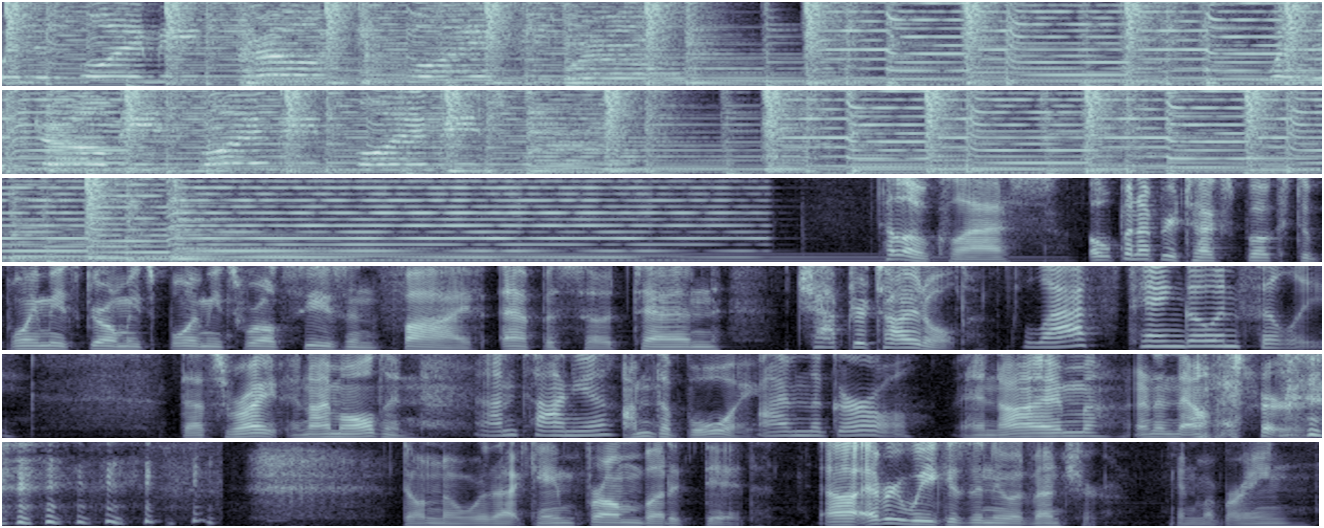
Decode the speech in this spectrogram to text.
When this boy meets girl, meets boy meets world. When this girl meets boy meets boy meets world. Hello, class. Open up your textbooks to Boy Meets Girl Meets Boy Meets World Season 5, Episode 10, chapter titled. Last Tango in Philly. That's right, and I'm Alden. I'm Tanya. I'm the boy, I'm the girl. and I'm an announcer. Don't know where that came from, but it did. Uh, every week is a new adventure in my brain,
